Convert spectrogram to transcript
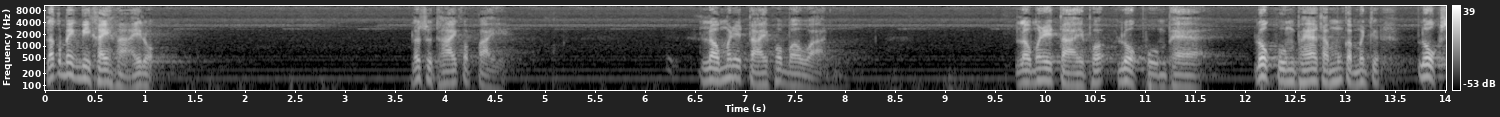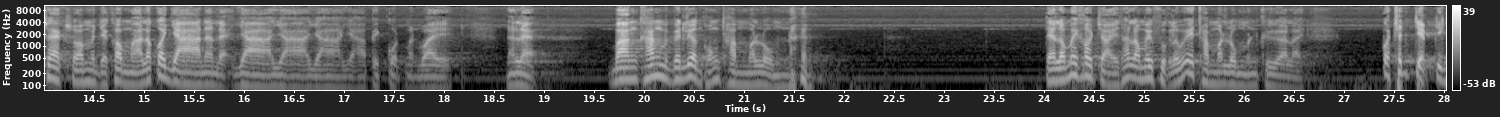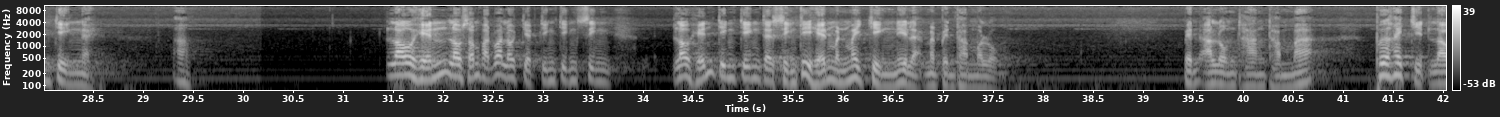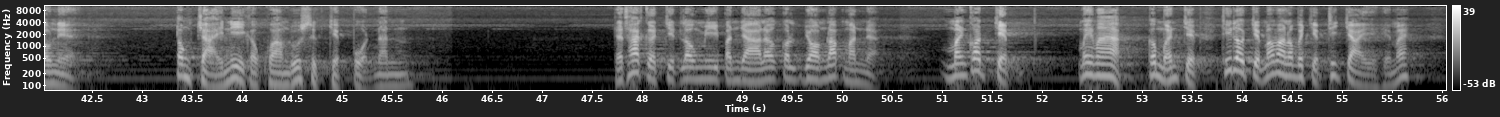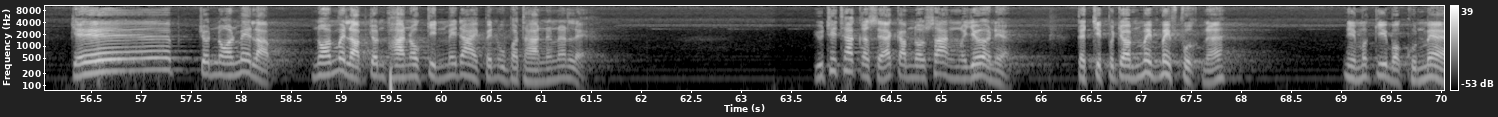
แล้วก็ไม่มีใครหายหรอก แล้วสุดท้ายก็ไป เราไม่ได้ตายเพราะเบาหวาน เราไม่ได้ตายเพราะโรคภูมิแพ้โรคภูมิแพ้ทำมุกับมันจะโรคแทรกซ้อนมันจะเข้ามา แล้วก็ยานั่นแหละยายายายาไปกดมันไว้ นั่นแหละ บางครั้งมันเป็นเรื่องของธรรมอารมนะแต่เราไม่เข้าใจถ้าเราไม่ฝึกแล้วเอ๊ะธรรมอารมมันคืออะไร ก็ฉันเจ็บจริง ๆ ไงเราเห็นเราสัมผัสว่าเราเจ็บจริง ๆ สิ่ง เราเห็นจริง ๆ แต่สิ่งที่เห็นมันไม่จริงนี่แหละ มันเป็นธรรมอารมณ์ เป็นอารมณ์ทางธรรมะ เพื่อให้จิตเราเนี่ยต้องจ่ายหนี้กับความรู้สึกเจ็บปวดนั้น แต่ถ้าเกิดจิตเรามีปัญญาแล้วก็ยอมรับมันเนี่ยมันก็เจ็บไม่มากก็เหมือนเจ็บ ที่เราเจ็บมากๆเราไปเจ็บที่ใจเห็นไหมเจ็บจนนอนไม่หลับ นอนไม่หลับจนพานเอากินไม่ได้เป็นอุปทานทั้งนั้นแหละ อยู่ที่ถ้ากระแสกรรมเราสร้างมาเยอะเนี่ยแต่จิตประจรไม่ไม่ฝึกนะ นี่เมื่อกี้บอกคุณแม่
